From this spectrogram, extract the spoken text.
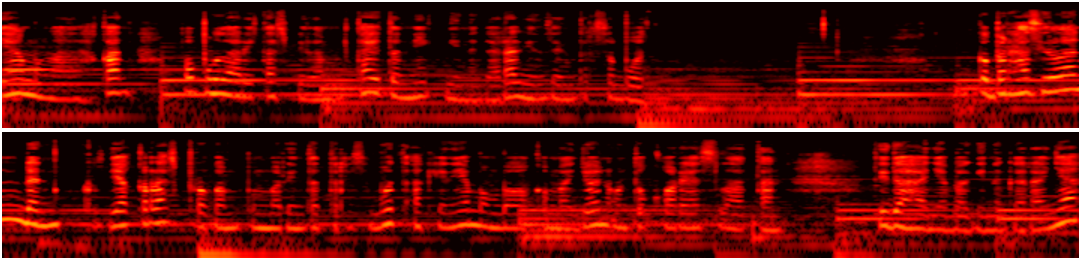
yang mengalahkan popularitas film Titanic di negara ginseng tersebut. Keberhasilan dan kerja keras program pemerintah tersebut akhirnya membawa kemajuan untuk Korea Selatan, tidak hanya bagi negaranya,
